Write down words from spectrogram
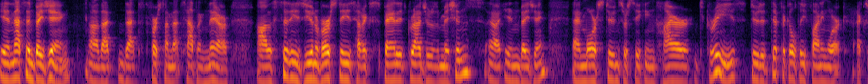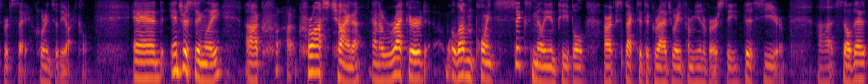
and that's in Beijing. Uh, that that's the first time that's happening there. Uh, the city's universities have expanded graduate admissions uh, in Beijing, and more students are seeking higher degrees due to difficulty finding work. Experts say, according to the article. And interestingly, uh, cr- across China, and a record 11.6 million people are expected to graduate from university this year. Uh, so that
